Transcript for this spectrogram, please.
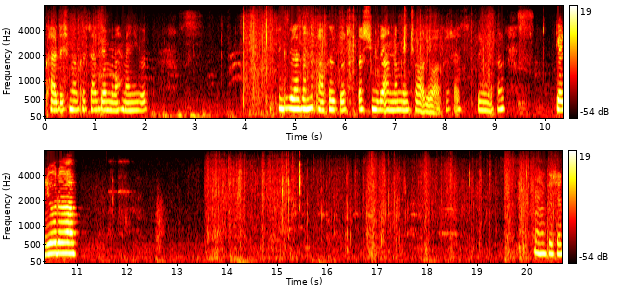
Kardeşim arkadaşlar görmeden hemen yiyorum. Çünkü birazdan da kalka gidiyoruz. Hatta şimdi annem beni çağırıyor arkadaşlar. Siz duymuyorsanız. Geliyorum. Arkadaşlar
